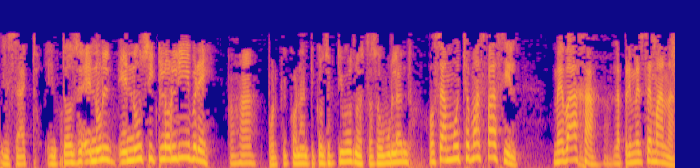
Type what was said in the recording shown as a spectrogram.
Exacto. Entonces, en un, en un ciclo libre, Ajá. porque con anticonceptivos no estás ovulando. O sea, mucho más fácil. Me baja la primera semana.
